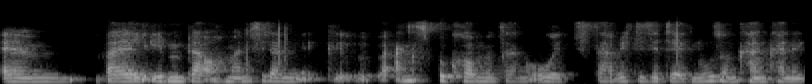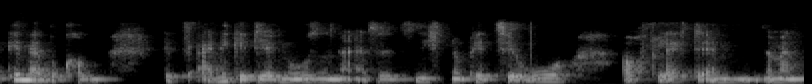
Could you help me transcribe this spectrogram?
ähm, weil eben da auch manche dann Angst bekommen und sagen, oh, jetzt habe ich diese Diagnose und kann keine Kinder bekommen. Gibt es einige Diagnosen, also jetzt nicht nur PCO, auch vielleicht, ähm, wenn man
